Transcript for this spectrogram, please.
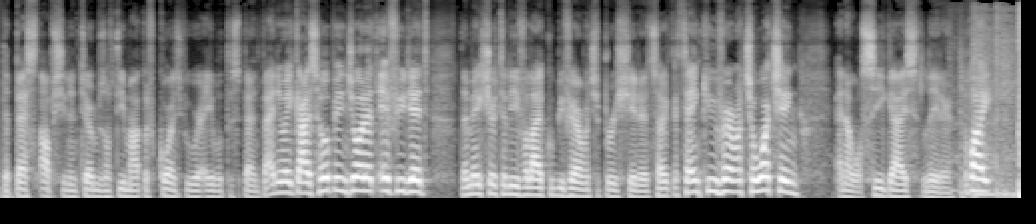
the best option in terms of the amount of coins we were able to spend. But anyway, guys, hope you enjoyed it. If you did, then make sure to leave a like would be very much appreciated. So I'd like to thank you very much for watching, and I will see you guys later. Bye-bye.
